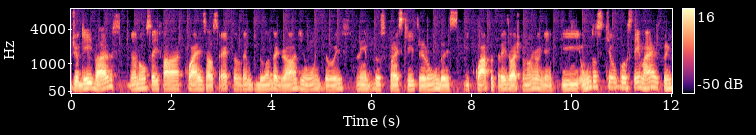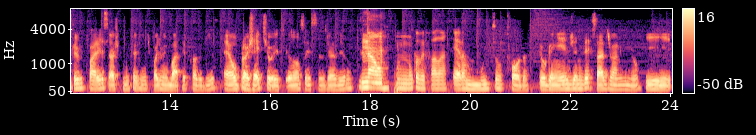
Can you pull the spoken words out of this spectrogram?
joguei vários, eu não sei falar quais ao certo. Eu lembro do Underground 1 e 2. Lembro dos Pro Skater 1, 2 e 4, 3 eu acho que eu não joguei. E um dos que eu gostei mais, por incrível que pareça, eu acho que muita gente pode me bater por causa disso, é o Project 8. Eu não sei se vocês já viram. Não. Nunca ouvi falar. Era muito foda. Eu ganhei ele de aniversário de um amigo meu. E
